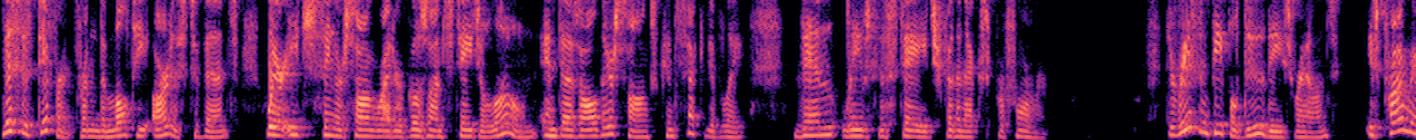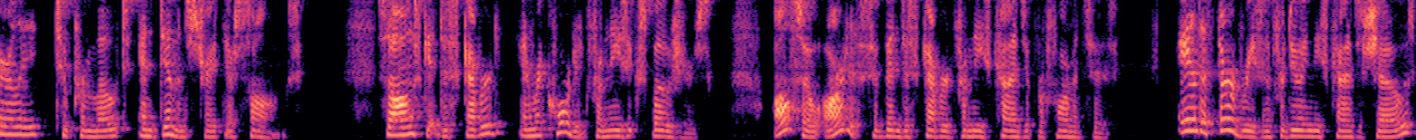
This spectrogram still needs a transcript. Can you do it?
This is different from the multi artist events where each singer songwriter goes on stage alone and does all their songs consecutively, then leaves the stage for the next performer. The reason people do these rounds is primarily to promote and demonstrate their songs. Songs get discovered and recorded from these exposures. Also, artists have been discovered from these kinds of performances. And a third reason for doing these kinds of shows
